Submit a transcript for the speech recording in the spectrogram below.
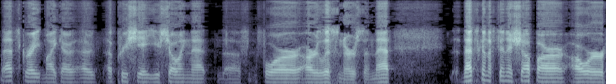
that's great, Mike. I, I appreciate you showing that uh, for our listeners, and that that's going to finish up our our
